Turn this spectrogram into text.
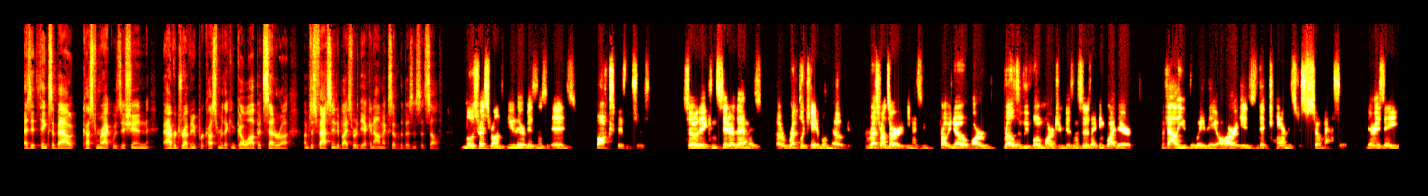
as it thinks about customer acquisition, average revenue per customer that can go up, et cetera. I'm just fascinated by sort of the economics of the business itself. Most restaurants view their business as box businesses. So they consider them as a replicatable node. Restaurants are, you know, as you probably know, are relatively low margin businesses. I think why they're valued the way they are is that TAM is just so massive. There is a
